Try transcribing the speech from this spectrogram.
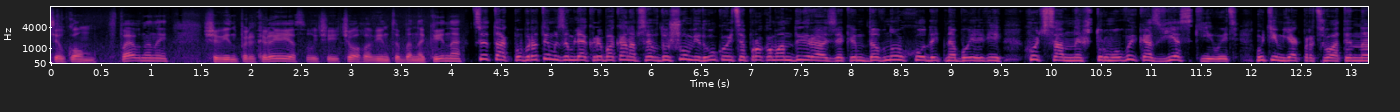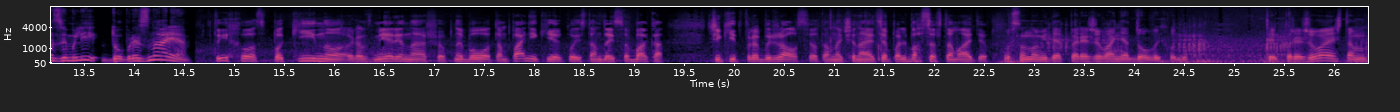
цілком впевнений, що він прикриє, в случаї чого він тебе не кине. Це так, побратим земляк рибака на псевдошум відгукується про командира, з яким давно ходить на бойові, хоч сам не штурмовик, а зв'язківець. Утім, як працювати на землі, добре знає. Тихо, спокійно, розмірено, щоб не було там паніки якоїсь, там десь собака чи кіт прибіжав, все там починається пальба з автоматів. В основному йде переживання до виходу. Ти переживаєш там,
